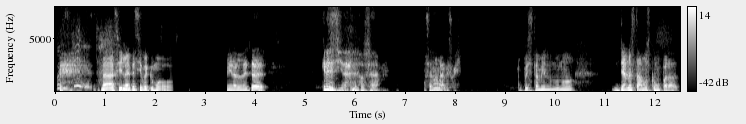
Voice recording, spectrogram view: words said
Pues No, sí, la neta sí fue como. Mira, la neta. ¿Qué necesidad? O sea. O sea, no mames, güey. Pues también no, no. Ya no estábamos como para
